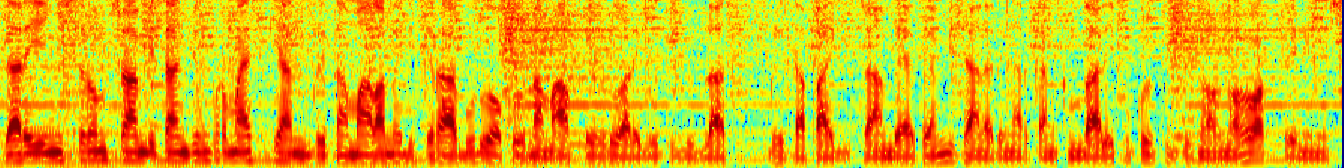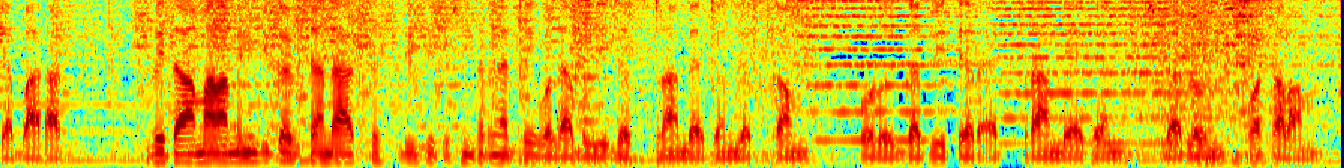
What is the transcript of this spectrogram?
Dari Newsroom Serambi Tanjung Permai, sekian berita malam edisi Rabu 26 April 2017. Berita pagi Serambi FM bisa Anda dengarkan kembali pukul 7.00 waktu Indonesia Barat. Berita malam ini juga bisa Anda akses di situs internet www.serambifm.com, follow di Twitter at serambifm. Sudarlun, wassalam.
